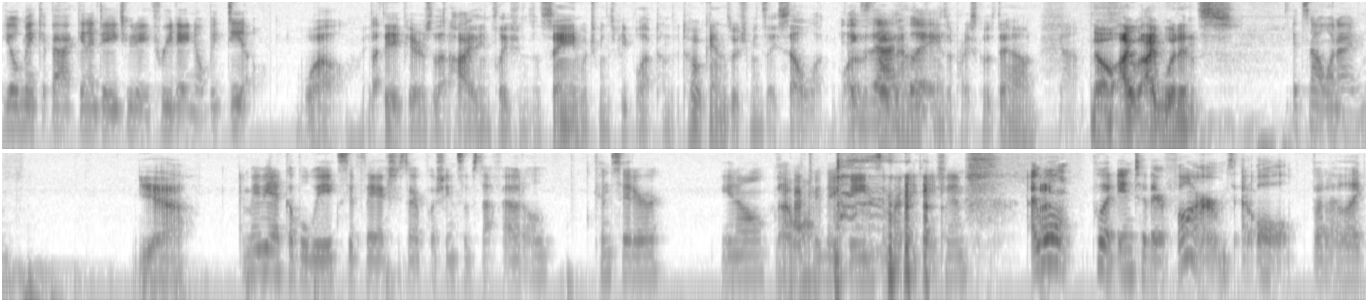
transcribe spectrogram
you'll make it back in a day, two day, three day, no big deal. Well, if But- the APRs are that high, the inflation's insane, which means people have tons of tokens, which means they sell a lot, a lot of the tokens, which means the price goes down. No. No, I, I wouldn't. It's not one I'm. Yeah. Maybe in a couple weeks, if they actually start pushing some stuff out, I'll consider, you know, I after won't. they gain some reputation. I I- won't put into their farms at all, but I like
